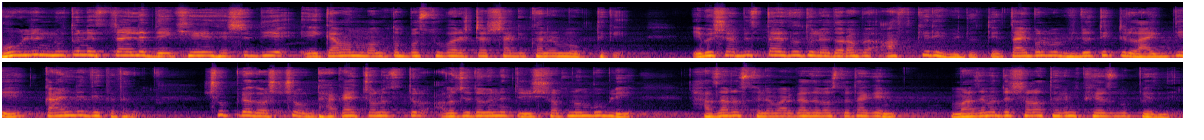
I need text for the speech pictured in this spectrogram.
বুবলির নতুন স্টাইলে দেখিয়ে হেসে দিয়ে এই কেমন মন্তব্য সুপারস্টার শাকিব খানের মুখ থেকে। এ বিষয়ে বিস্তারিত তুলে ধরা হবে আজকের এই ভিডিওতে। তাই বলব, ভিডিওতে একটি লাইক দিয়ে কাইন্ডলি দেখতে থাকুন। সুপ্রিয় দর্শক, ঢাকায় চলচ্চিত্র আলোচিত অভিনেত্রী স্বপ্নম বুবলি হাজারো সিনেমার কাজে ব্যস্ত থাকেন, মাঝে মধ্যে সরব থাকেন ফেসবুক পেজ নিয়ে।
